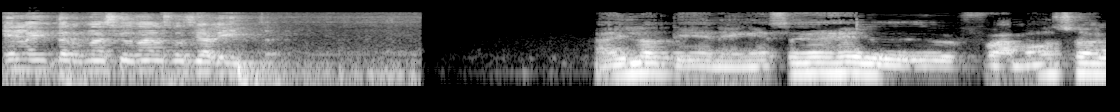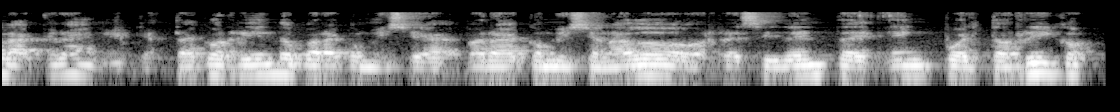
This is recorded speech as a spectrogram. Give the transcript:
en la internacional socialista. Ahí lo tienen, ese es el famoso alacrán, el que está corriendo para, para comisionado residente en Puerto Rico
